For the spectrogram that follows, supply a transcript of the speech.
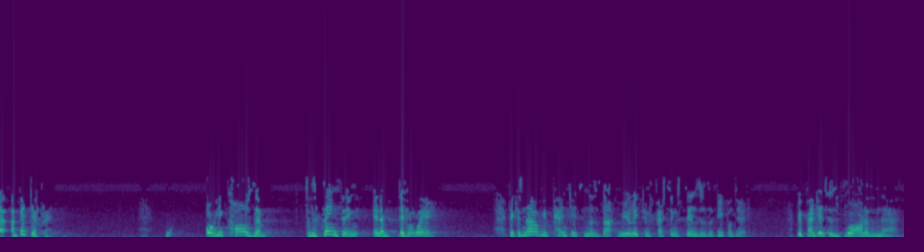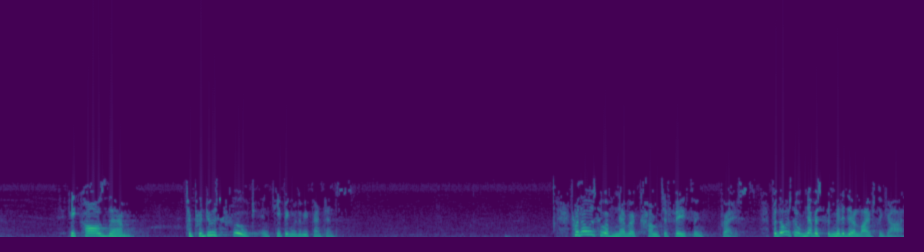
a, a bit different. Or he calls them to the same thing in a different way. Because now repentance is not merely confessing sins as the people did. Repentance is broader than that. He calls them to produce fruit in keeping with repentance. For those who have never come to faith in Christ, for those who have never submitted their lives to God,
